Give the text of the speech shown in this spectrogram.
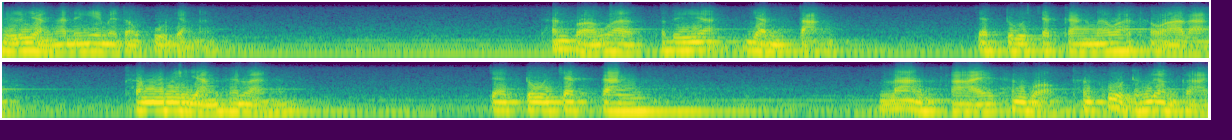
หรืออย่างนั้นอย่างนี้ไม่ต้องพูดอย่างนั้น ท่านบอกว่าปริยยันตังจะตูจักกังนวทวารังคำนี้อย่างท่านว่าจะตูจักกัง ร่างกายท่านบอก ท่านพูดถึงเรื่องกาย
